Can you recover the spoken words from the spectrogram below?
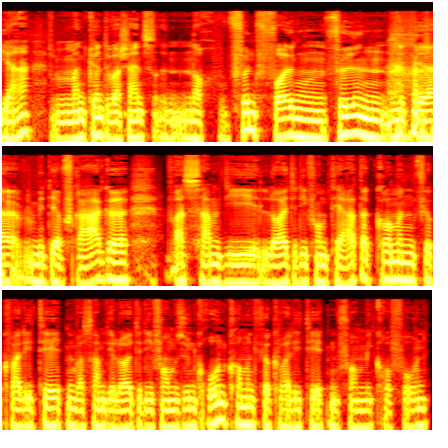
Ja, man könnte wahrscheinlich noch fünf Folgen füllen mit der, mit der Frage, was haben die Leute, die vom Theater kommen für Qualitäten, was haben die Leute, die vom Synchron kommen für Qualitäten vom Mikrofon.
